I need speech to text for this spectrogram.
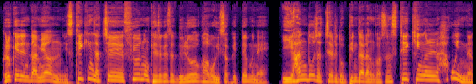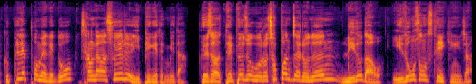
그렇게 된다면 이 스테이킹 자체의 수요는 계속해서 늘어가고 있었기 때문에 이 한도 자체를 높인다는 것은 스테이킹을 하고 있는 그 플랫폼에게도 상당한 수혜를 입히게 됩니다. 그래서 대표적으로 첫 번째로는 리도다오, 이동성 스테이킹이죠.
